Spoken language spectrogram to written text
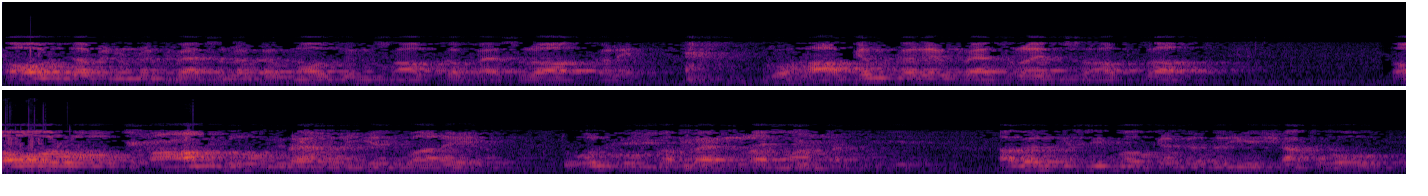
اور جب انہوں نے فیصلہ کرنا ہو تو انصاف کا فیصلہ کریں۔ تو حاکم کرے، فیصلہ انصاف کا۔ اور عام لوگ رہ ریت والے تو ان کو ان کا فیصلہ ماننا چاہیے اگر کسی موقع پہ اگر یہ شک ہو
